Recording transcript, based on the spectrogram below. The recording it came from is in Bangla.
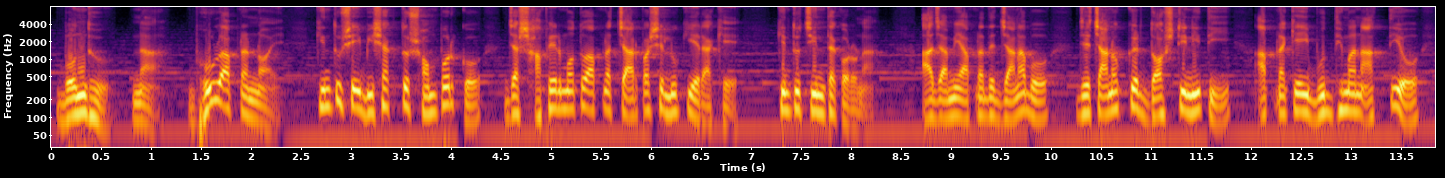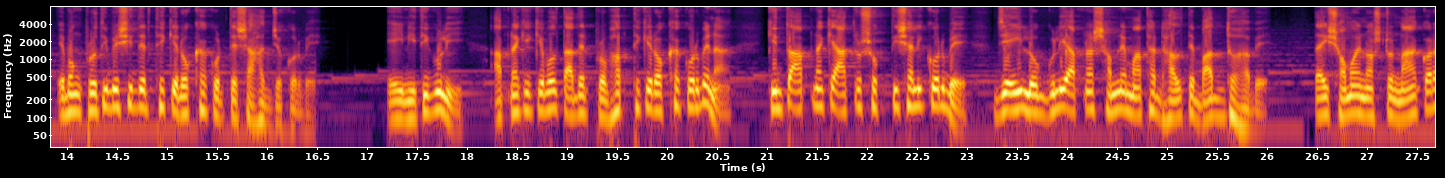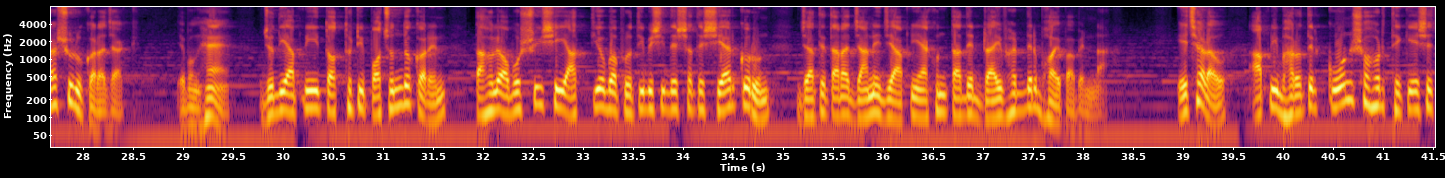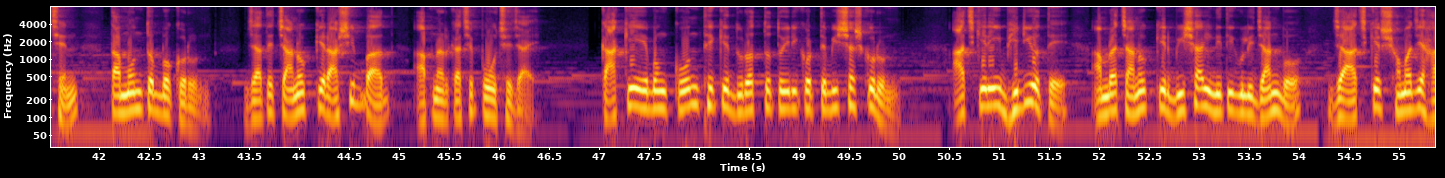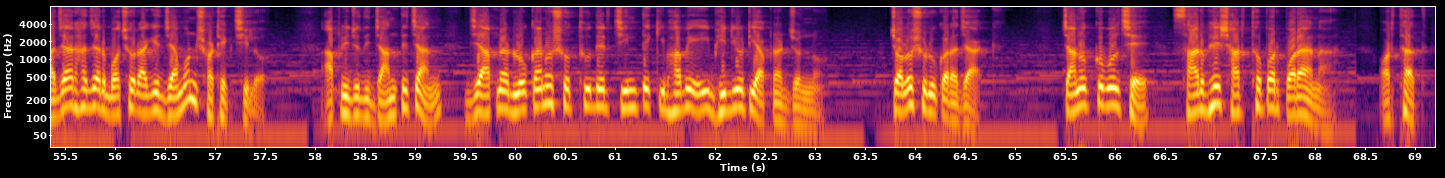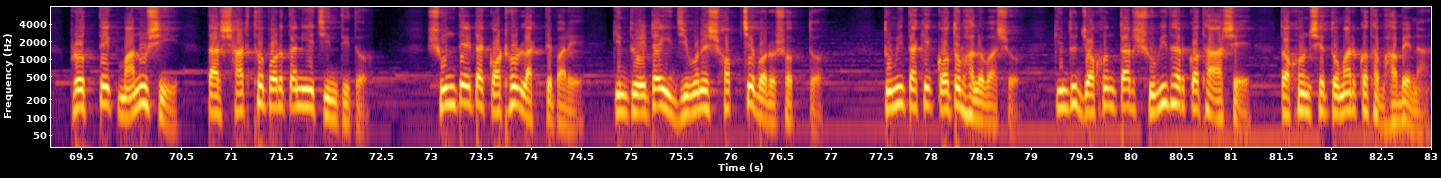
বন্ধু, না, ভুল আপনার নয়, কিন্তু সেই বিষাক্ত সম্পর্ক যা সাপের মতো আপনার চারপাশে লুকিয়ে রাখে। কিন্তু চিন্তা করো না, আজ আমি আপনাদের জানাব যে চাণক্যের দশটি নীতি আপনাকে এই বুদ্ধিমান আত্মীয় এবং প্রতিবেশীদের থেকে রক্ষা করতে সাহায্য করবে। এই নীতিগুলি আপনাকে কেবল তাদের প্রভাব থেকে রক্ষা করবে না, কিন্তু আপনাকে আত্মশক্তিশালী করবে যে এই লোকগুলি আপনার সামনে মাথা ঢালতে বাধ্য হবে। তাই সময় নষ্ট না করা শুরু করা যাক। এবং হ্যাঁ যদি আপনি এই তথ্যটি পছন্দ করেন, তাহলে অবশ্যই সেই আত্মীয় বা প্রতিবেশীদের সাথে শেয়ার করুন, যাতে তারা জানে যে আপনি এখন তাদের ড্রাইভারদের ভয় পাবেন না। এছাড়াও, আপনি ভারতের কোন শহর থেকে এসেছেন তা মন্তব্য করুন, যাতে চাণক্যের আশীর্বাদ আপনার কাছে পৌঁছে যায়। কাকে এবং কোন থেকে দূরত্ব তৈরি করতে বিশ্বাস করুন? আজকের এই ভিডিওতে আমরা চাণক্যের বিশাল নীতিগুলি জানব, যা আজকের সমাজে হাজার হাজার বছর আগে যেমন সঠিক ছিল। আপনি যদি জানতে চান যে আপনার লোকানো শত্রুদের চিনতে কীভাবে এই ভিডিওটি আপনার জন্য। চলো শুরু করা যাক। চাণক্য বলছে, সার্ভে স্বার্থপর পরায়ণা। অর্থাৎ প্রত্যেক মানুষই তার স্বার্থপরতা নিয়ে চিন্তিত। শুনতে এটা কঠোর লাগতে পারে কিন্তু এটাই জীবনের সবচেয়ে বড় সত্য। তুমি তাকে কত ভালোবাসো, কিন্তু যখন তার সুবিধার কথা আসে, তখন সে তোমার কথা ভাবে না।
